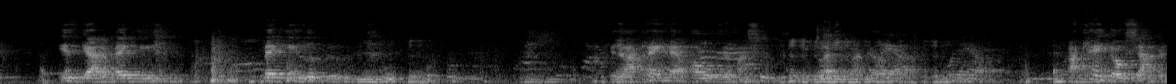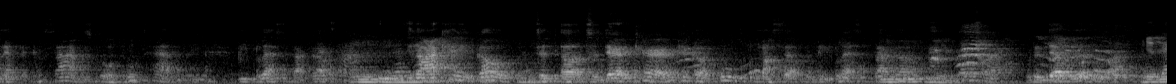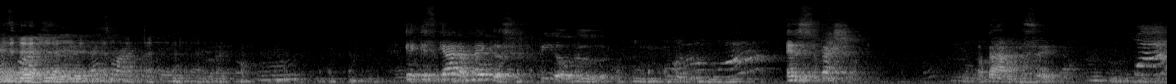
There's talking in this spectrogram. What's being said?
it's gotta make me, make me look good. You know, I can't have holes in my shoes. Bless my God. Well, well, I can't go shopping at the consignment store full time and be blessed by God. that's fine. That's You know, I can't go to, uh, to Dairy Care and pick up food for myself and be blessed by God. fine. That's right. The devil is a lie. That's right. That's right. It, it's got to make us feel good and special about ourselves.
